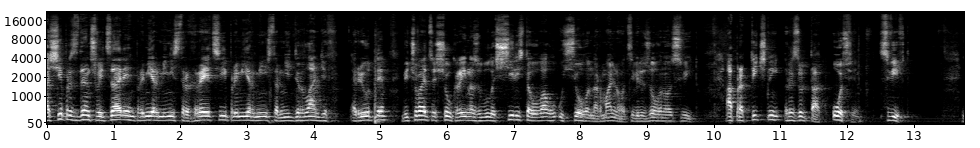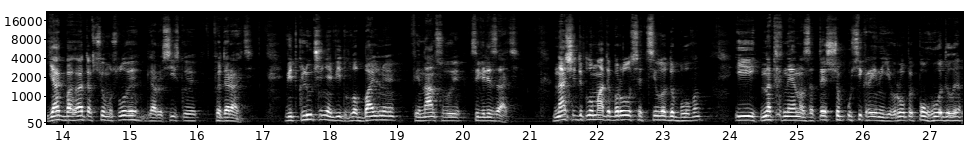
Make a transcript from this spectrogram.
А ще президент Швейцарії, прем'єр-міністр Греції, прем'єр-міністр Нідерландів Рюте. Відчувається, що Україна здобула щирість та увагу усього нормального цивілізованого світу. А практичний результат ось він СВІФТ. Як багато в цьому слові для Російської Федерації. Відключення від глобальної фінансової цивілізації. Наші дипломати боролися цілодобово і натхненно за те, щоб усі країни Європи погодили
